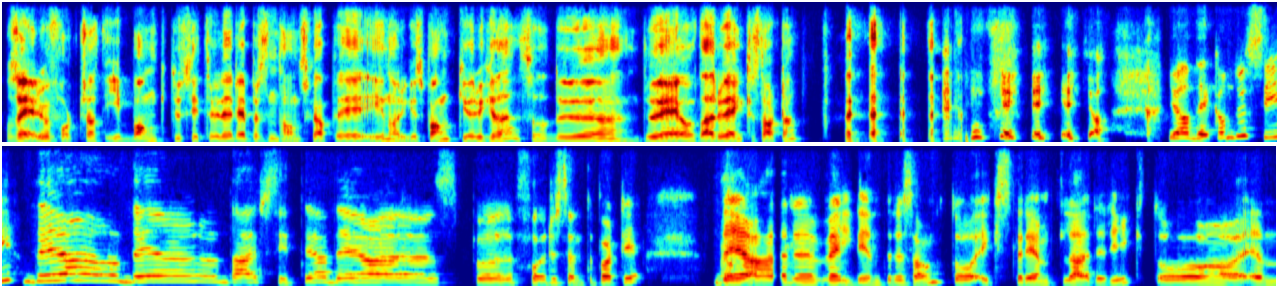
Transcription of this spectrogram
Og så er du jo fortsatt i bank. Du sitter vel i representantskapet i, i, Norges Bank, gjør du ikke det? Så du, du er jo der du egentlig starta? ja. ja, det kan du si. Det, det, der sitter jeg. Det er for Senterpartiet. Det er veldig interessant og ekstremt lærerikt. Og en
